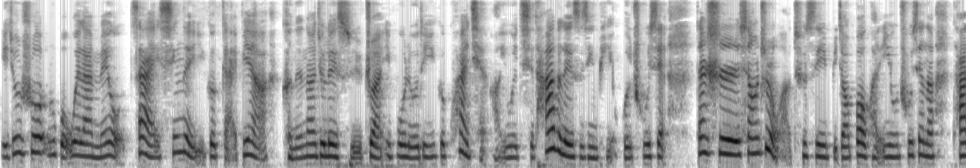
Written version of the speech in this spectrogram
也就是说，如果未来没有再新的一个改变啊，可能呢就类似于赚一波流的一个快钱啊，因为其他的类似竞品也会出现。但是像这种啊 to C 比较爆款的应用出现呢，它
